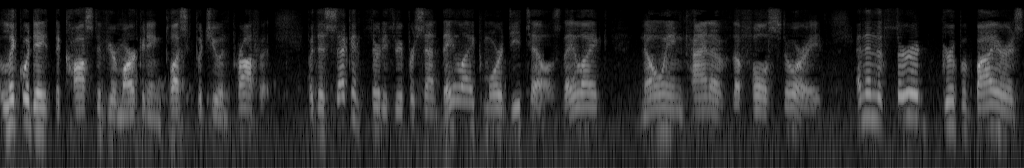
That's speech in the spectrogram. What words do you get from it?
liquidate the cost of your marketing plus put you in profit. But the second 33%, they like more details. They like knowing kind of the full story. And then the third group of buyers,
